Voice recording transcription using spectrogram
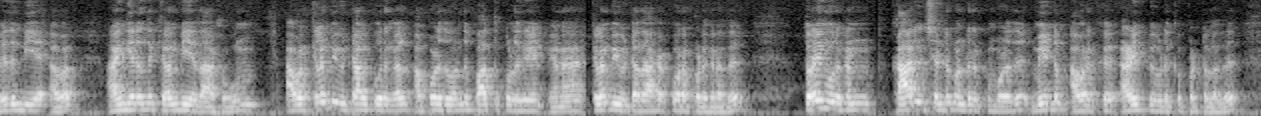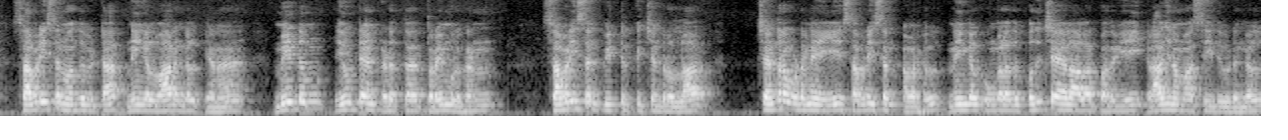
விரும்பிய அவர் அங்கிருந்து கிளம்பியதாகவும் அவர் கிளம்பிவிட்டால் கூறுங்கள் அப்பொழுது வந்து பார்த்துக்கொள்கிறேன் என கிளம்பி விட்டதாக கூறப்படுகிறது. துரைமுருகன் காரில் சென்று கொண்டிருக்கும் பொழுது மீண்டும் அவருக்கு அழைப்பு விடுக்கப்பட்டுள்ளது. சபரீசன் வந்துவிட்டார் நீங்கள் வாருங்கள் என மீண்டும் யூடர்ன் எடுத்த துரைமுருகன் சபரீசன் வீட்டிற்கு சென்றுள்ளார். சென்ற உடனேயே சபரீசன் அவர்கள் நீங்கள் உங்களது பொதுச் செயலாளர் பதவியை ராஜினாமா செய்து விடுங்கள்.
